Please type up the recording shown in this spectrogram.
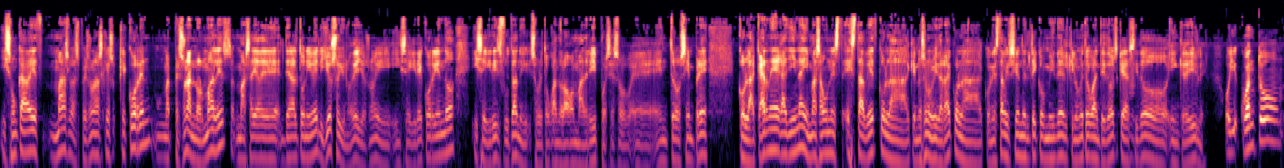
y son cada vez más las personas que, que corren, personas normales, más allá de- del alto nivel, y yo soy uno de ellos, ¿no? Y, y seguiré corriendo y seguiré disfrutando. Y sobre todo cuando lo hago en Madrid, pues eso, eh, entro siempre con la carne de gallina y más aún est- esta vez con la, que no se me olvidará, con, la, con esta versión del Take On Me del kilómetro 42 que ha sido increíble. Oye, ¿cuánto,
